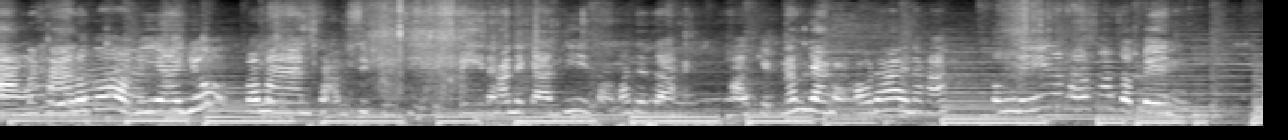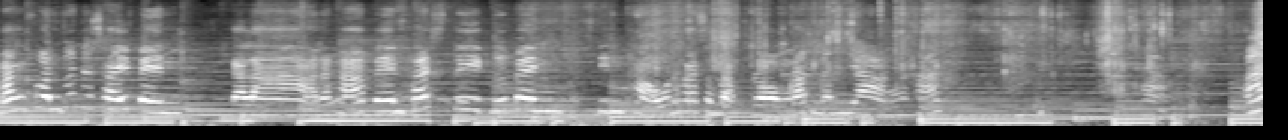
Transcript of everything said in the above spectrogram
างนะคะ แล้วก็มีอายุประมาณ 30-40 ปีนะคะ ในการที่สามารถที่จะหาเก็บน้ำยางของเขาได้นะคะ ตรงนี้นะคะก็จะเป็นบางคนก็จะใช้เป็นกะลานะคะ เป็นพลาสติกหรือเป็นดินเผานะคะสำหรับรองรับน้ำยางนะคะอ่าอ่า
